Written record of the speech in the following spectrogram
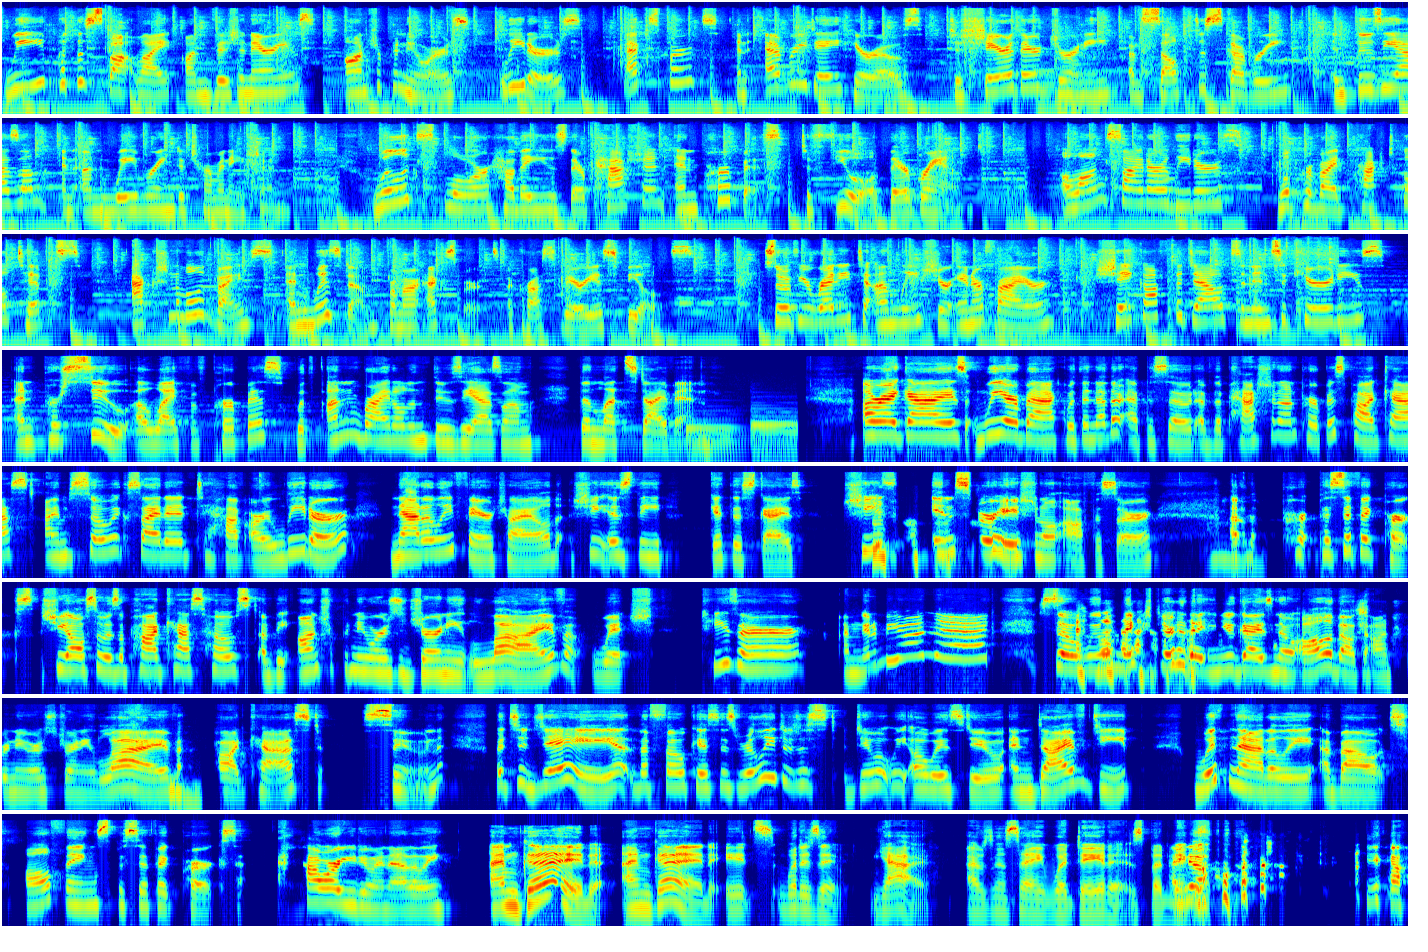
We put the spotlight on visionaries, entrepreneurs, leaders, experts, and everyday heroes to share their journey of self discovery, enthusiasm, and unwavering determination. We'll explore how they use their passion and purpose to fuel their brand. Alongside our leaders, we'll provide practical tips, actionable advice, and wisdom from our experts across various fields. So if you're ready to unleash your inner fire, shake off the doubts and insecurities, and pursue a life of purpose with unbridled enthusiasm, then let's dive in. All right, guys, we are back with another episode of the Passion on Purpose podcast. I'm so excited to have our leader, Natalie Fairchild. She is the, get this, guys, Chief Inspirational Officer of Mm. per- Pacific Perks. She also is a podcast host of the Entrepreneur's Journey Live, which teaser, I'm going to be on that. So we will make sure that you guys know all about the Entrepreneur's Journey Live Mm. podcast soon. But today, the focus is really to just do what we always do and dive deep with Natalie about all things Pacific Perks. How are you doing, Natalie? I'm good. I'm good. It's what is it? Yeah. I was gonna say what day it is, but I know. yeah,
